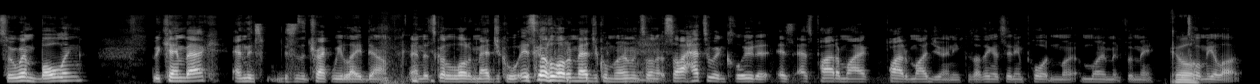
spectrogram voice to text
So we went bowling. We came back, and this this is the track we laid down, and it's got a lot of magical. It's got a lot of magical moments on it, so I had to include it as, as part of my part of my journey because I think it's an important mo- moment for me. Cool. It taught me a lot.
